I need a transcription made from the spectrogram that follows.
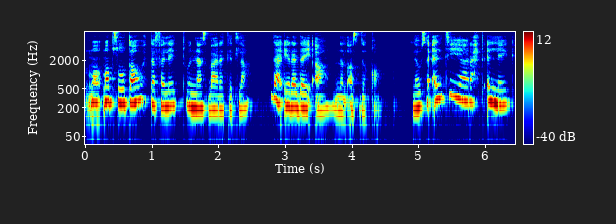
مبسوطة واحتفلت والناس باركت لها دائرة ضيقة من الأصدقاء. لو سألتيها رح تقلك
